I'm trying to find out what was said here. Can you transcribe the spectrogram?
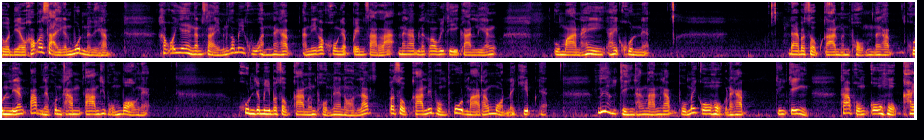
ตัวเดียว เขาก็ใส่กันวุ่นเลยครับ เขาก็แย่งกันใส่มันก็ไม่ควรนะครับ อันนี้ก็คงจะเป็นสาระนะครับ แล้วก็วิธีการเลี้ยง กุมารให้ให้คุณเนี่ย ได้ประสบการณ์เหมือนผมนะครับ คุณเลี้ยงปั๊บเนี่ย คุณทำตามที่ผมบอกเนี่ย คุณจะมีประสบการณ์เหมือนผมแน่นอน แล้วประสบการณ์ที่ผมพูดมาทั้งหมดในคลิปเนี่ย เรื่องจริงทั้งนั้นครับ ผมไม่โกหกนะครับ จริง ๆ ถ้าผมโกหกไข้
